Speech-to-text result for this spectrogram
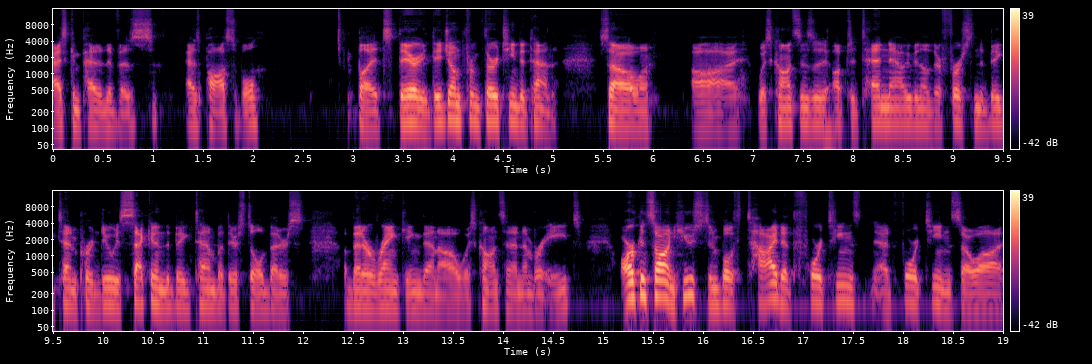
as competitive as as possible, but they they jumped from 13 to 10. So uh, Wisconsin's up to 10 now, even though they're first in the Big Ten. Purdue is second in the Big Ten, but they're still a better a better ranking than uh, Wisconsin at number eight. Arkansas and Houston both tied at 14 at 14. So uh,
